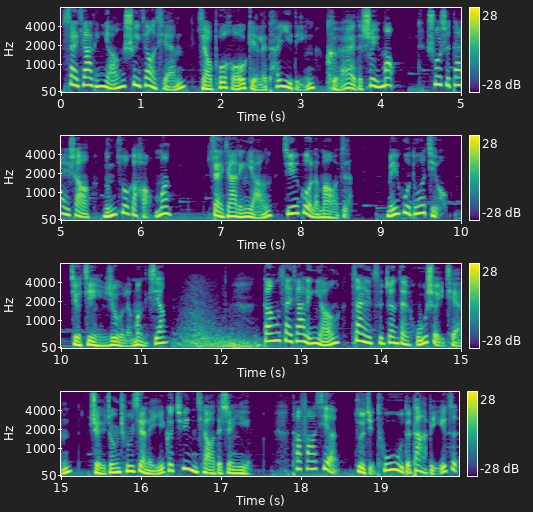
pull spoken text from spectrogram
赛迦羚羊睡觉前，小泼猴给了他一顶可爱的睡帽，说是戴上能做个好梦。赛迦羚羊接过了帽子，没过多久就进入了梦乡。当赛迦羚羊再次站在湖水前，水中出现了一个俊俏的身影。他发现自己突兀的大鼻子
